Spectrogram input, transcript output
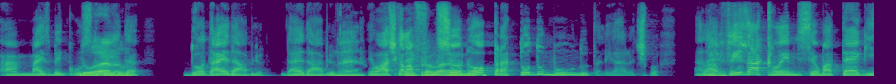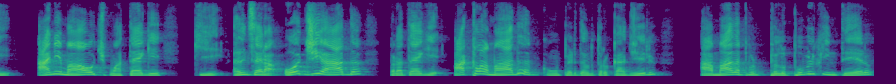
a mais bem construída do, da EW. Da EW. É. Eu acho que ela funcionou pra todo mundo, tá ligado? Tipo, ela Isso. fez a claim de ser uma tag animal, tipo, uma tag que antes era odiada pra tag aclamada, com o perdão do trocadilho, amada por- pelo público inteiro,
